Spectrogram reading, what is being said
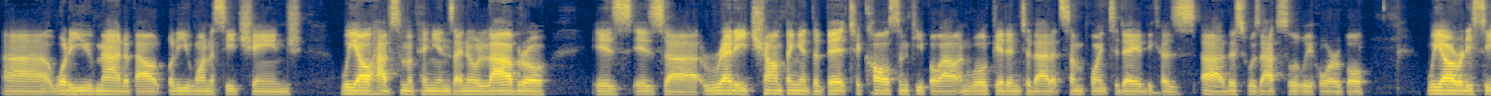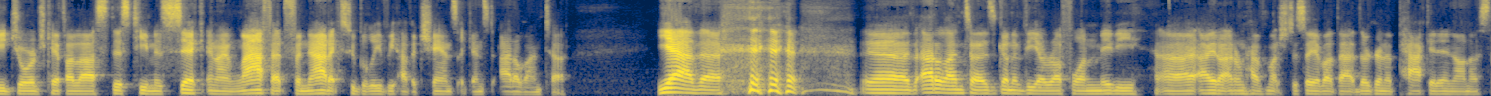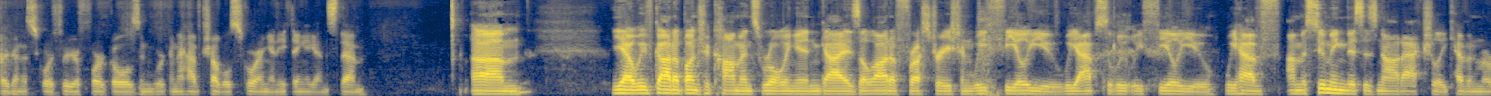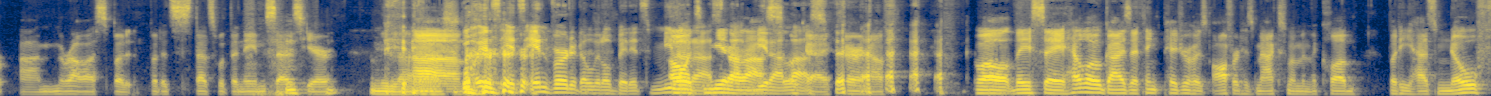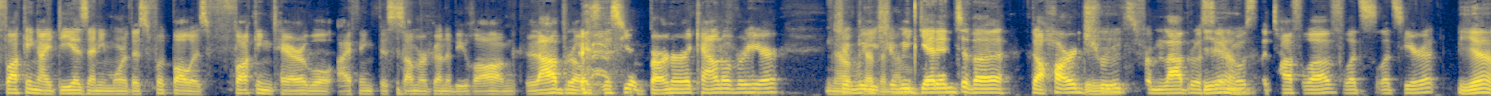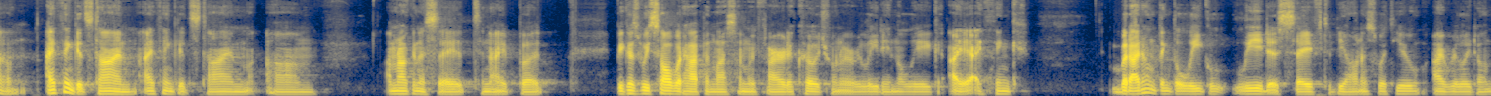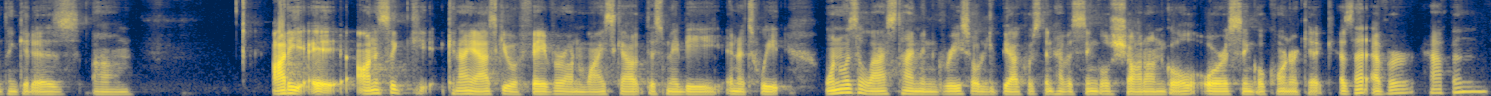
Uh, what are you mad about? What do you want to see change? We all have some opinions. I know Labro is is uh, ready, chomping at the bit to call some people out, and we'll get into that at some point today because uh, this was absolutely horrible. We already see George Kefalas. This team is sick, and I laugh at fanatics who believe we have a chance against Atalanta. Yeah, the yeah, Atalanta is going to be a rough one. Maybe uh, I, I don't have much to say about that. They're going to pack it in on us. They're going to score three or four goals, and we're going to have trouble scoring anything against them. Um, yeah, we've got a bunch of comments rolling in, guys. A lot of frustration. We feel you. We absolutely feel you. We have. I'm assuming this is not actually Kevin um, Mirallas, but but it's that's what the name says here. Um, well, it's, it's inverted a little bit. It's Miralas. Oh, it's Miralas. Miralas. Okay, fair enough. well, they say, hello, guys. I think Pedro has offered his maximum in the club, but he has no fucking ideas anymore. This football is fucking terrible. I think this summer going to be long. Labro, is this your burner account over here? No, should we Kevin, should I'm... we get into the the hard truths from Labro yeah. the tough love? Let's let's hear it. Yeah, I think it's time. I think it's time. Um, I'm not going to say it tonight, but because we saw what happened last time we fired a coach when we were leading the league, I, I think, but I don't think the league lead is safe. To be honest with you, I really don't think it is. Um, Adi, eh, honestly, can I ask you a favor on Y Wyscout? This may be in a tweet. When was the last time in Greece Olympiacos didn't have a single shot on goal or a single corner kick? Has that ever happened?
